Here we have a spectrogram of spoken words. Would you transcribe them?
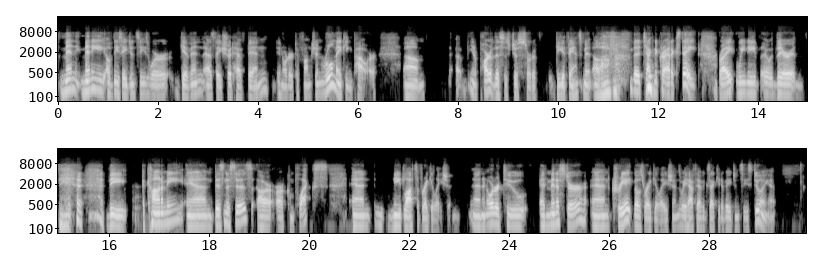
Many, many of these agencies were given, as they should have been in order to function, rulemaking power. Um, uh, you know part of this is just sort of the advancement of the technocratic state right? We need uh, there the, the economy and businesses are, are complex and need lots of regulation. And in order to administer and create those regulations we have to have executive agencies doing it.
